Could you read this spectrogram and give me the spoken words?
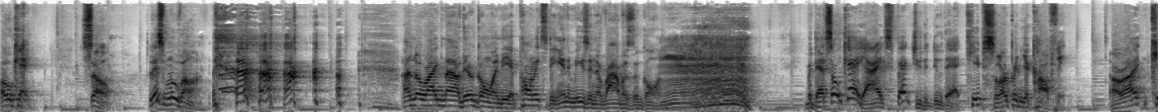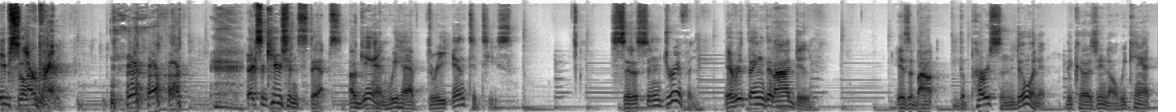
Okay, so let's move on. I know right now they're going, the opponents, the enemies, and the rivals are going, mm. but that's okay. I expect you to do that. Keep slurping your coffee. All right? Keep slurping. Execution steps. Again, we have three entities citizen driven. Everything that I do is about the person doing it because, you know, we can't,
